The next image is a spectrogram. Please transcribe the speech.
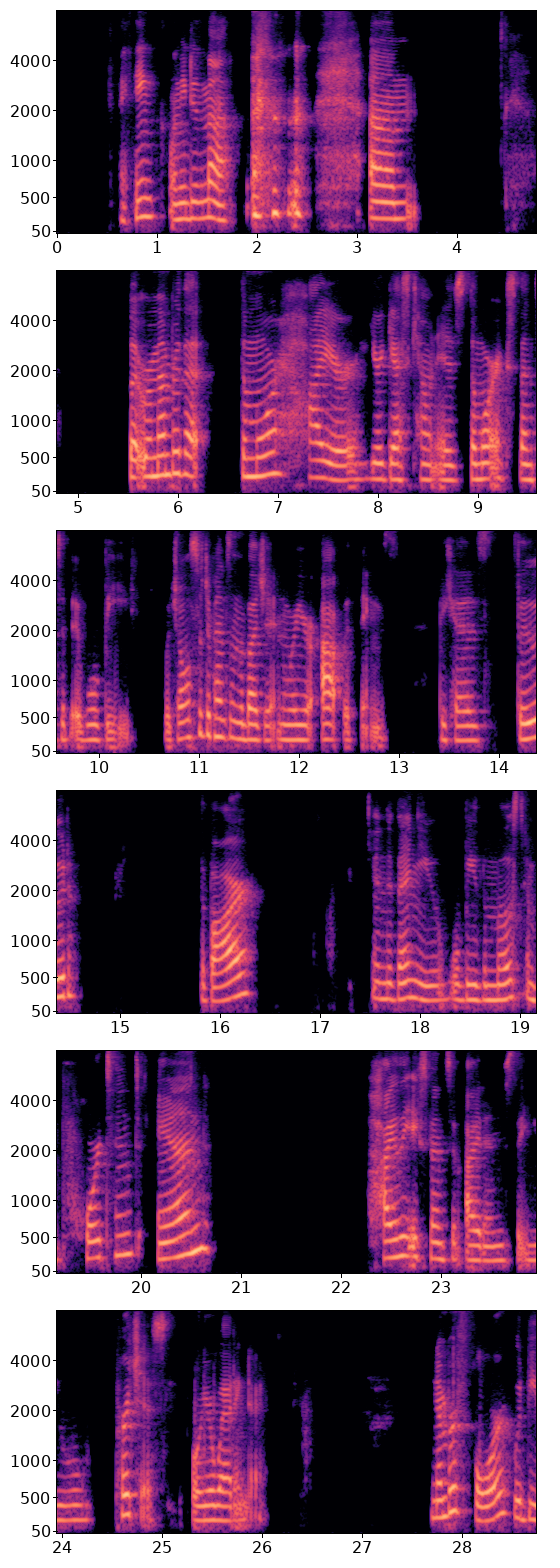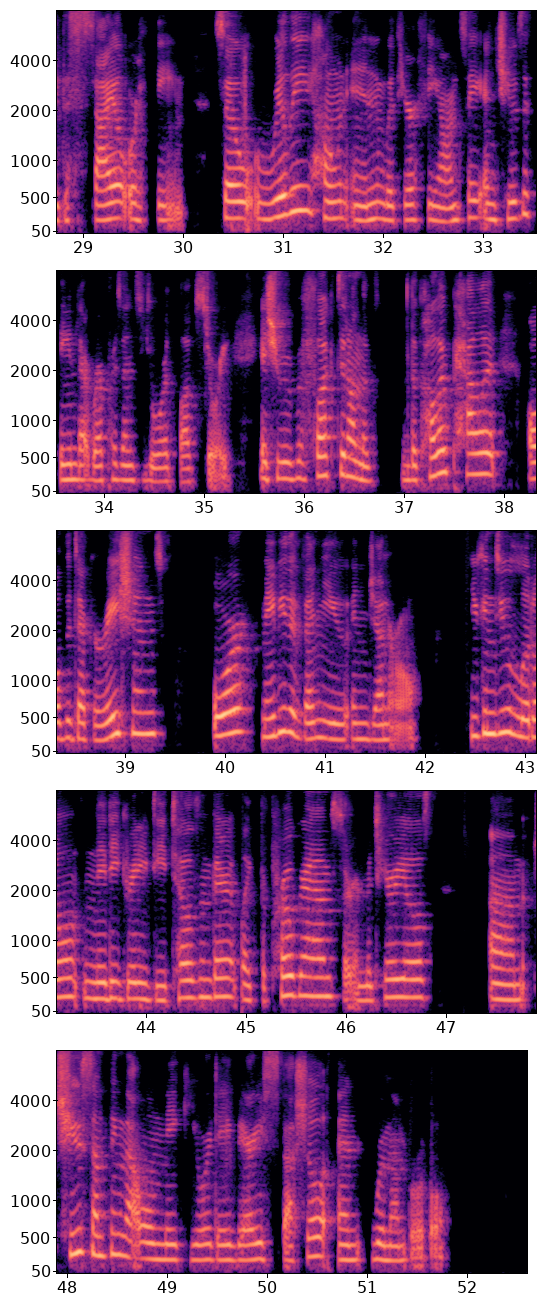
I think, let me do the math. um, but remember that the more higher your guest count is, the more expensive it will be, which also depends on the budget and where you're at with things. Because food, the bar, and the venue will be the most important and highly expensive items that you will purchase for your wedding day. Number four would be the style or theme. So, really hone in with your fiance and choose a theme that represents your love story. It should be reflected on the, the color palette, all the decorations, or maybe the venue in general. You can do little nitty gritty details in there, like the programs, certain materials. Um, choose something that will make your day very special and rememberable.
